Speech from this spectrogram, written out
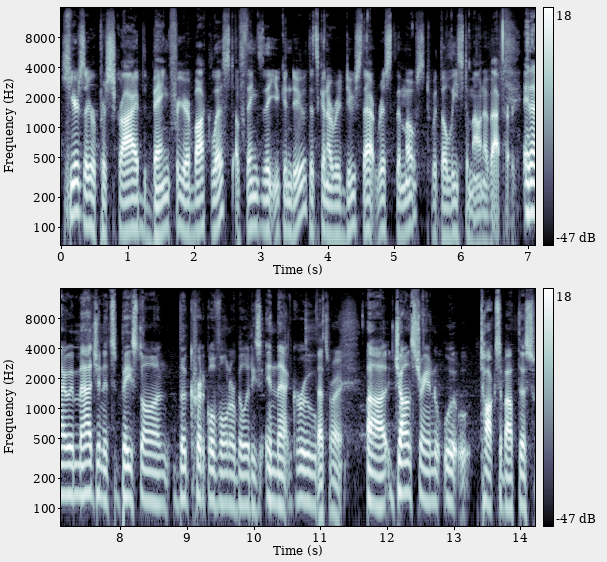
here's a prescribed bang for your buck list of things that you can do that's going to reduce that risk the most with the least amount of effort. And I imagine it's based on the critical vulnerabilities in that group. That's right. uh, John Strand w- w- talks about this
